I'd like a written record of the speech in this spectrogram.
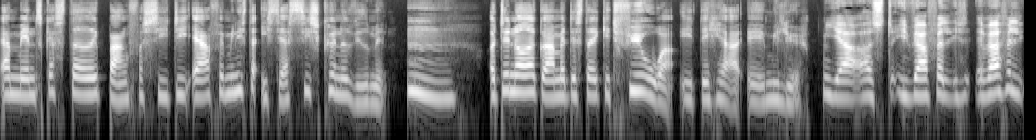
er mennesker stadig bange for at sige, at de er feminister, især ciskønnede hvide mænd. Mm. Og det er noget at gøre med, at det er stadig et fyver i det her øh, miljø. Ja, og i hvert fald i hvert fald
